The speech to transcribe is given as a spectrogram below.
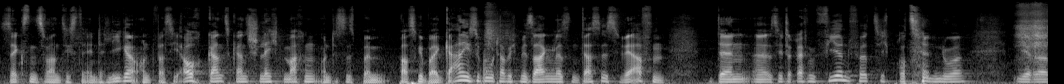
26. in der Liga. Und was sie auch ganz, ganz schlecht machen, und das ist beim Basketball gar nicht so gut, habe ich mir sagen lassen, das ist Werfen. Denn äh, sie treffen 44% nur ihrer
